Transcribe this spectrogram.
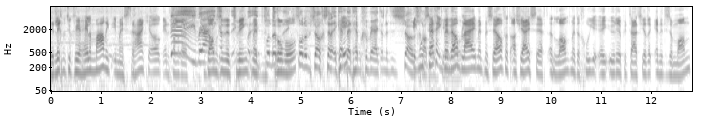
dit ligt natuurlijk weer helemaal niet in mijn straatje ook. En van Nee, ja, de dansende heb- twink met ik hem- trommels. Ik vond hem zo gezellig. Ik heb Ik- met hem gewerkt en het is zo Ik moet zeggen, ik ben wel blij met mezelf dat als jij zegt een land met een goede EU-reputatie dat ik, en het is een man,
